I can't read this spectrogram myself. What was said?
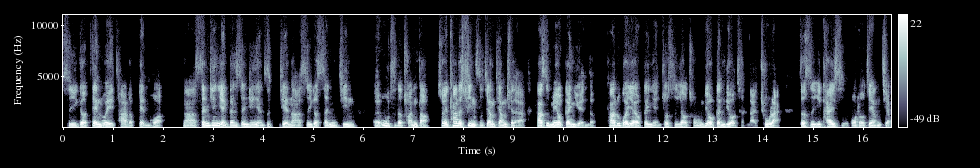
是一个电位差的变化。那神经元跟神经元之间呢，是一个神经。呃，物质的传导，所以它的性质这样讲起来啊，它是没有根源的。它如果要有根源，就是要从六根六尘来出来。这是一开始佛陀这样讲。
